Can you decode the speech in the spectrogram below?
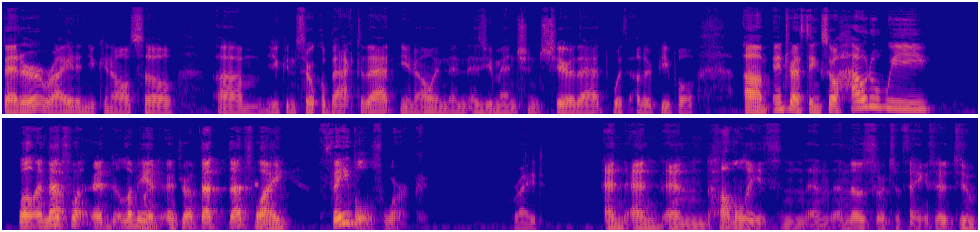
better, right? And you can also um, you can circle back to that, you know, and, and as you mentioned, share that with other people. Um, interesting. So, how do we? Well, and that's uh, what. let me right. interrupt. That that's why fables work, right? And and and homilies and and, and those sorts of things. To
